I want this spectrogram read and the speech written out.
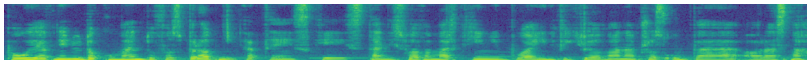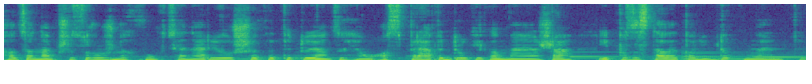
Po ujawnieniu dokumentów o zbrodni katyńskiej Stanisława Martini była inwigilowana przez UB oraz nachodzona przez różnych funkcjonariuszy wypytujących ją o sprawy drugiego męża i pozostałe po nim dokumenty.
